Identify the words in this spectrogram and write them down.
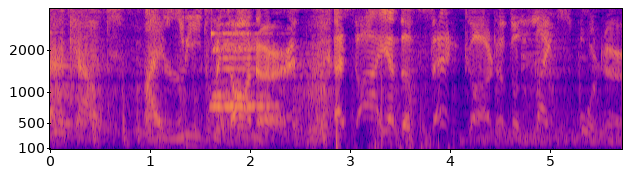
back out. I lead with honor, as I am the vanguard of the Light's Order.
